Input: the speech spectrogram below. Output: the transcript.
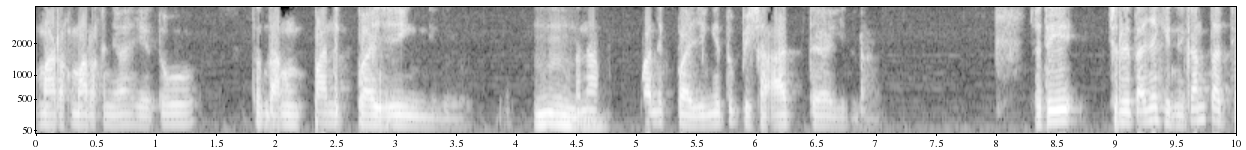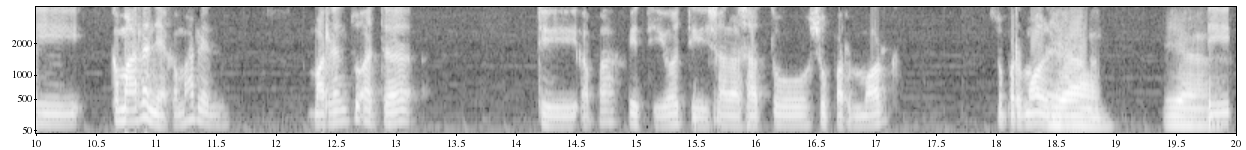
marak-maraknya yaitu tentang panic buying gitu. Hmm. Kenapa panic buying itu bisa ada gitu. Jadi ceritanya gini kan tadi kemarin ya kemarin kemarin tuh ada di apa video di salah satu supermall supermall ya Iya. Iya. Di-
